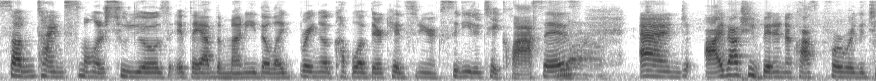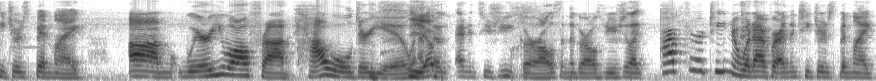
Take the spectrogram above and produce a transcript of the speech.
sometimes smaller studios, if they have the money, they'll like bring a couple of their kids to New York City to take classes. Wow. And I've actually been in a class before where the teacher's been like, um, where are you all from? How old are you? Yep. and, the, and it's usually girls, and the girls are usually like, I'm 13 or whatever. And the teacher's been like,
